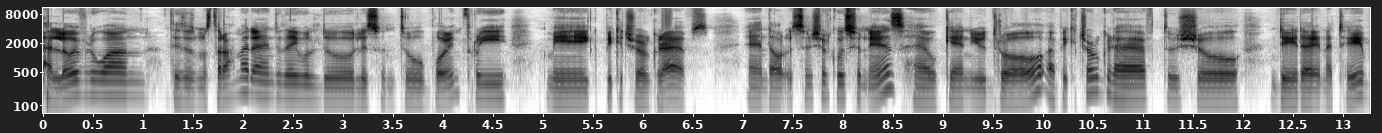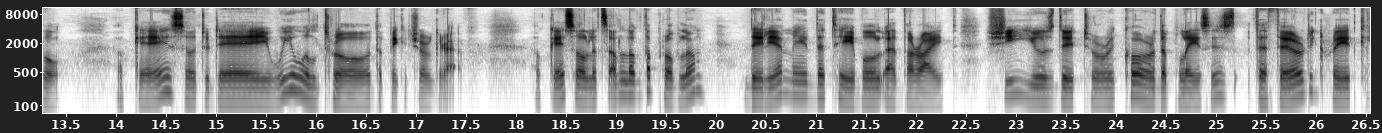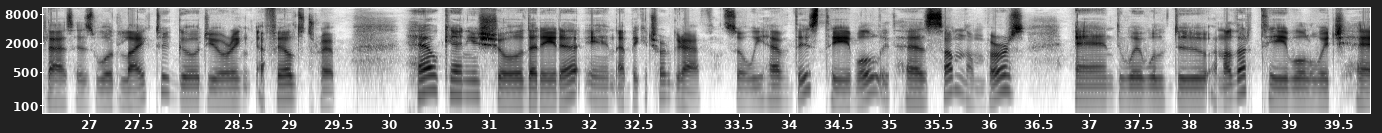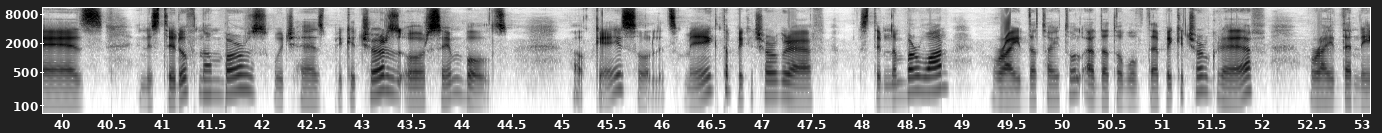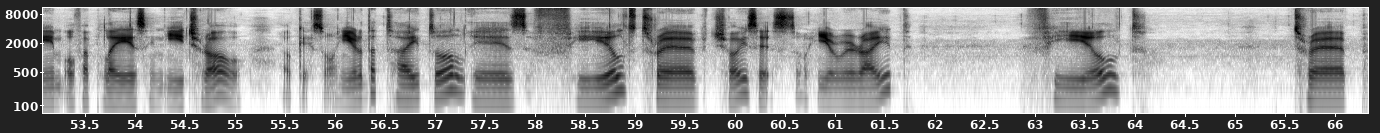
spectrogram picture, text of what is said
Hello everyone, this is Mr. Ahmed and today we'll do lesson 2.3 make picture graphs. And our essential question is how can you draw a picture graph to show data in a table? Okay so today we will draw the picture graph. Okay so let's unlock the problem Delia made the table at the right. She used it to record the places the third grade classes would like to go during a field trip. How can you show the data in a picture graph? So we have this table, it has some numbers, and we will do another table which has, instead of numbers, which has pictures or symbols. Okay, so let's make the picture graph. Step number one, write the title at the top of the picture graph. Write the name of a place in each row. Okay so here the title is field trip choices. So here we write field trip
